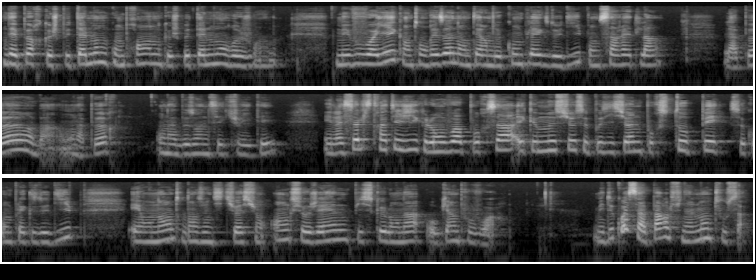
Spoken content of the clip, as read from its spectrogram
Des peurs que je peux tellement comprendre, que je peux tellement rejoindre. Mais vous voyez, quand on raisonne en termes de complexe d'Oedipe, on s'arrête là. La peur, ben, on a peur, on a besoin de sécurité. Et la seule stratégie que l'on voit pour ça est que monsieur se positionne pour stopper ce complexe d'Oedipe et on entre dans une situation anxiogène puisque l'on n'a aucun pouvoir. Mais de quoi ça parle finalement tout ça?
